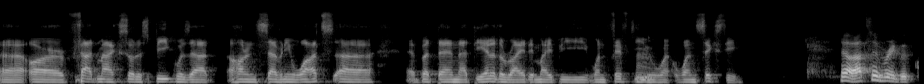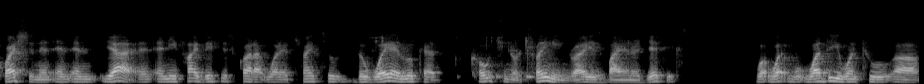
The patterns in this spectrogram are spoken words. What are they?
uh, our fat max so to speak was at 170 watts uh, but then at the end of the ride it might be 150 mm. or 160 no that's a very good question. And and, and yeah and, and in fact this is quite what i try to the way i look at coaching or training right is by energetics what, what, what do you want to uh,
